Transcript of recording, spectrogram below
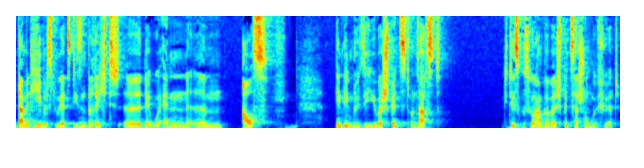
damit hebelst du jetzt diesen Bericht äh, der UN ähm, aus, mhm. indem du sie überspitzt und sagst, die Diskussion haben wir bei Spitzer schon geführt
